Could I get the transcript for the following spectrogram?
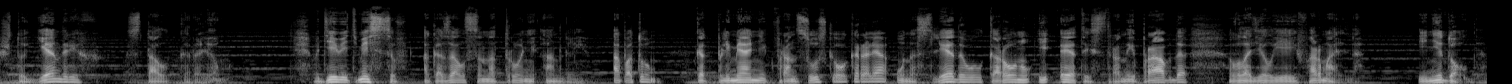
что Генрих стал королем. В девять месяцев оказался на троне Англии, а потом, как племянник французского короля, унаследовал корону и этой страны, правда, владел ей формально и недолго.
